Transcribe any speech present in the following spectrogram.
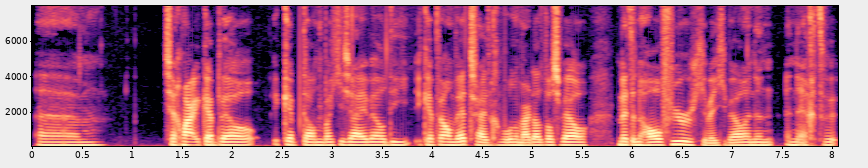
Ehm, zeg maar, ik heb wel, ik heb dan wat je zei wel, die, ik heb wel een wedstrijd gewonnen, maar dat was wel met een half uurtje, weet je wel. En een, een echte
